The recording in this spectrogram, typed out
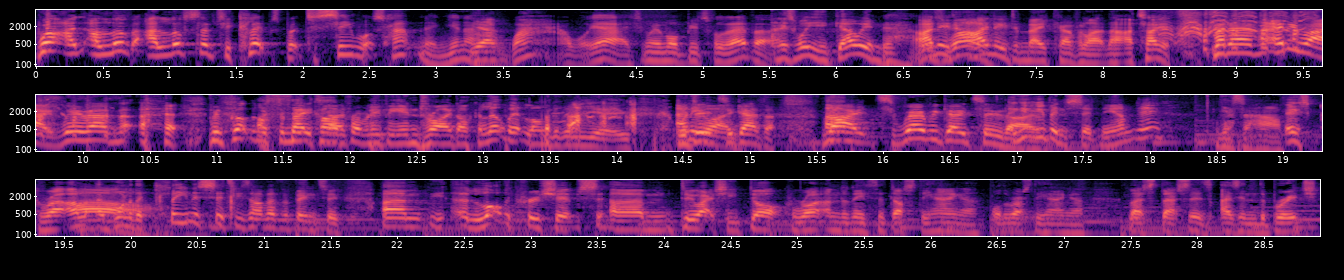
Well, I, I love I love Celebrity Eclipse, but to see what's happening, you know, Yeah. wow, yeah, it's going to be more beautiful than ever. And it's where you're going. I as need, well. I need a makeover like that, I tell you. But um, anyway, we're, um, we've got the I Mr. think Mate. I'll probably be in dry dock a little bit longer than you. We'll do it together. Right, where we go to though? You, you've been to Sydney, haven't you? Yes, I have. It's great. I- One of the Oh. cleanest cities I've ever been to. Um, a lot of the cruise ships um, do actually dock right underneath the Dusty Hangar or the Rusty Hangar. That's that's as, in the bridge.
